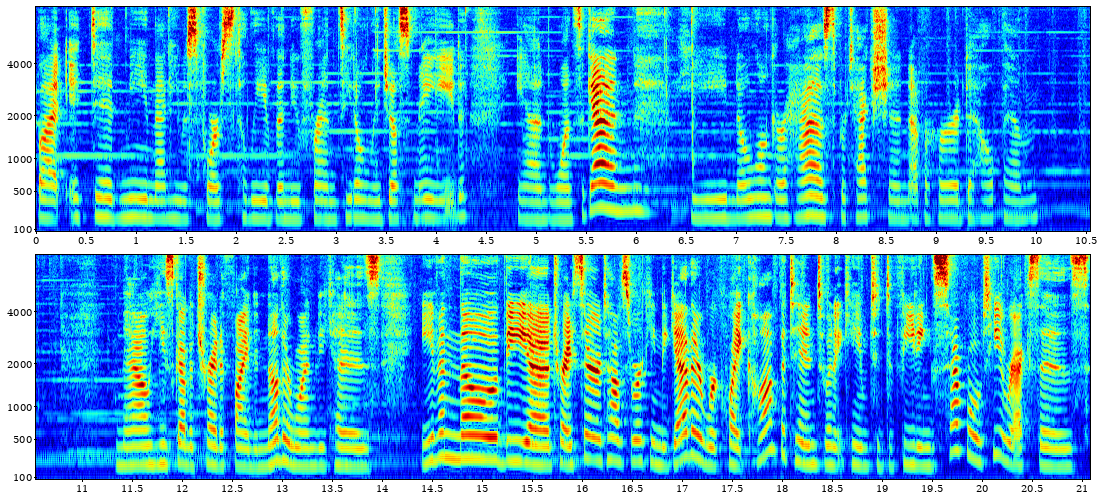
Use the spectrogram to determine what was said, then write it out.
But it did mean that he was forced to leave the new friends he'd only just made. And once again, he no longer has the protection of a herd to help him. Now he's got to try to find another one because even though the uh, Triceratops working together were quite competent when it came to defeating several T-Rexes,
